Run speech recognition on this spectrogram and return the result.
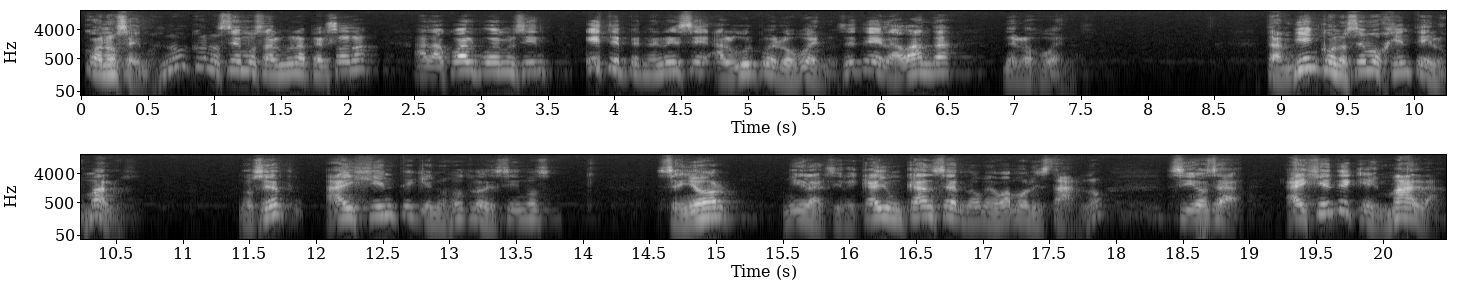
Conocemos, ¿no? Conocemos a alguna persona a la cual podemos decir, este pertenece al grupo de los buenos, este es de la banda de los buenos. También conocemos gente de los malos, ¿no es cierto? Hay gente que nosotros decimos, Señor, mira, si le cae un cáncer no me va a molestar, ¿no? Sí, o sea, hay gente que es mala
